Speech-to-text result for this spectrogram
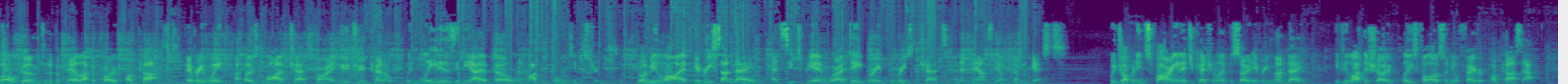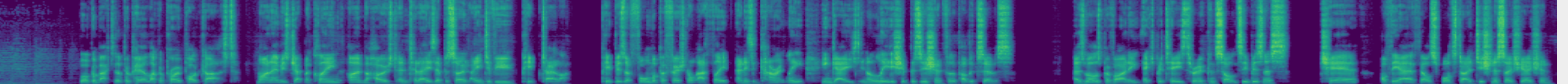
Welcome to the Prepare Like a Pro podcast. Every week, I host live chats via our YouTube channel with leaders in the AFL and high performance industries. Join me live every Sunday at 6 pm where I debrief the recent chats and announce the upcoming guests. We drop an inspiring and educational episode every Monday. If you like the show, please follow us on your favourite podcast app. Welcome back to the Prepare Like a Pro podcast. My name is Jack McLean. I'm the host, and today's episode I interview Pip Taylor. Pip is a former professional athlete and is currently engaged in a leadership position for the public service, as well as providing expertise through a consultancy business, chair of the AFL Sports Dietitian Association,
